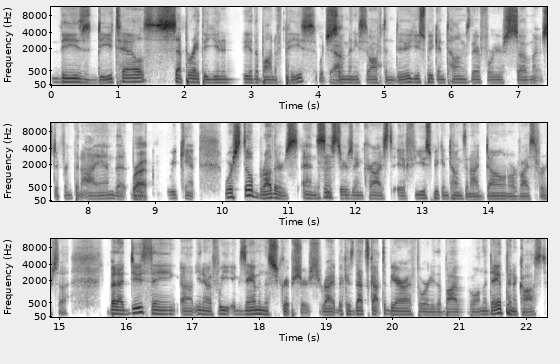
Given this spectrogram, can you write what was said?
these details separate the unity of the bond of peace, which yeah. so many so often do. You speak in tongues, therefore you're so much different than I am that right we can't we're still brothers and mm-hmm. sisters in christ if you speak in tongues and i don't or vice versa but i do think uh, you know if we examine the scriptures right because that's got to be our authority the bible on the day of pentecost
